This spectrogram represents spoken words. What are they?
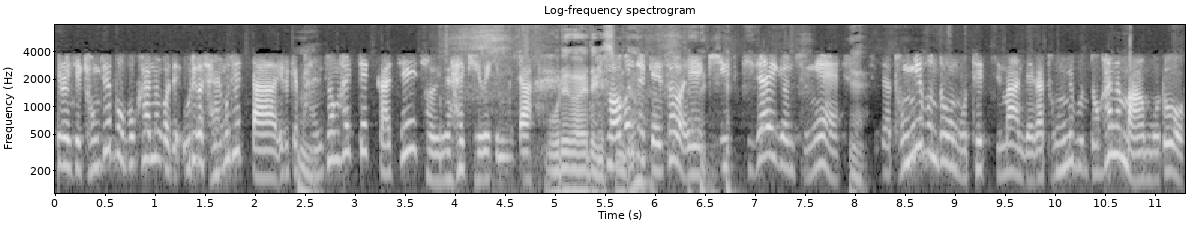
이런 이제 경제 보복하는 거에 우리가 잘못했다 이렇게 음. 반성할 때까지 저희는 할 계획입니다. 오래 가야 되겠습니다. 조합원들께서 예, 기, 기자회견 중에 예. 진짜 독립운동은 못했지만 내가 독립운동하는 마음으로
